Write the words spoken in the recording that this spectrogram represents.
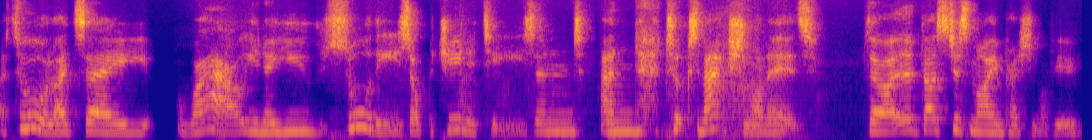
at all. I'd say, wow, you know, you saw these opportunities and and took some action on it. So I, that's just my impression of you.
